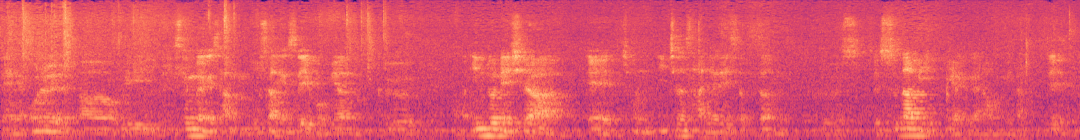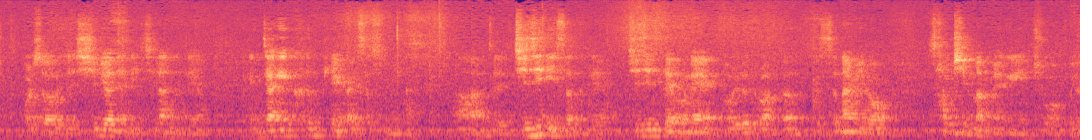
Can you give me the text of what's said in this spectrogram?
네, 오늘 어, 우리 생명의 삶 묵상에서에 보면 그 어, 인도네시아에 2004년에 있었던 그 수- 쓰나미 이야기가 나옵니다. 이제 벌써 이제 10여 년이 지났는데요. 굉장히 큰 피해가 있었습니다. 아, 이제 지진이 있었는데요. 지진 때문에 몰려 들어왔던 그 쓰나미로 30만 명이 죽었고요.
